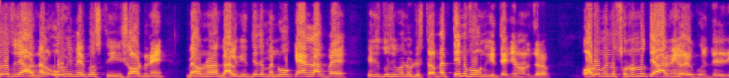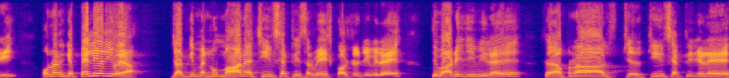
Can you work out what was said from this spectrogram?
ਉਸ ਲਿਹਾਜ਼ ਨਾਲ ਉਹ ਵੀ ਮੇਰੇ ਕੋਲ ਸਕਰੀਨਸ਼ਾਟ ਨੇ। ਮੈਂ ਉਹਨਾਂ ਨਾਲ ਗੱਲ ਕੀਤੀ ਤੇ ਮੈਨੂੰ ਉਹ ਕਹਿਣ ਲੱਗ ਪਏ ਕਿ ਜੀ ਤੁਸੀਂ ਮੈਨੂੰ ਡਿਸਟਰਬ ਮੈਂ ਤਿੰਨ ਫੋਨ ਕੀਤੇ ਜੀ ਉਹਨਾਂ ਨੂੰ ਤਰਫ। ਔਰ ਉਹ ਮੈਨੂੰ ਸੁਣਨ ਨੂੰ ਤਿਆਰ ਨਹੀਂ ਹੋਏ ਖੁਸ਼ਦਿਲ ਜੀ। ਉਹਨਾਂ ਨੇ ਕਿਹਾ, ਪਹਿਲੀ ਵਾਰੀ ਹੋਇਆ। ਜਦ ਕਿ ਮੈਨੂੰ ਮਾਣ ਹੈ ਚੀਫ ਸੈਕਟਰੀ ਸਰਵੇਸ਼ ਕੌਸ਼ਲ ਜੀ ਵੀ ਰਹੇ, ਤਿਵਾੜੀ ਜੀ ਵੀ ਰਹੇ ਆਪਣਾ ਚੀਫ ਸੈਕਟਰੀ ਜਿਹੜੇ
